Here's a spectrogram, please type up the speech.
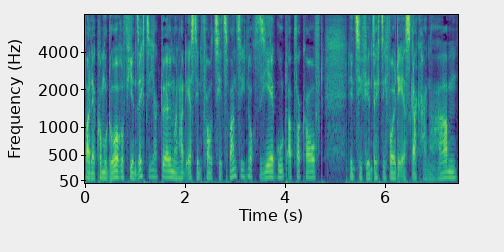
war der Commodore 64 aktuell. Man hat erst den VC20 noch sehr gut abverkauft. Den C64 wollte erst gar keiner haben,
